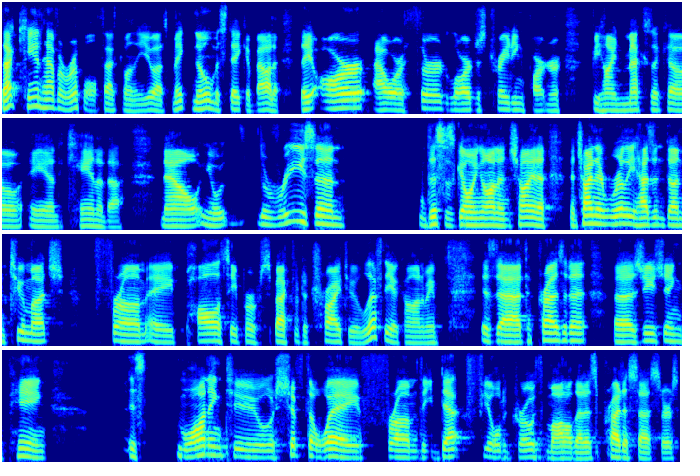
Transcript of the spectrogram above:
that can have a ripple effect on the U.S. Make no mistake about it. They are our third largest trading partner behind Mexico and Canada. Now, you know the reason this is going on in China, and China really hasn't done too much from a policy perspective to try to lift the economy, is that President uh, Xi Jinping is wanting to shift away from the debt fueled growth model that his predecessors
